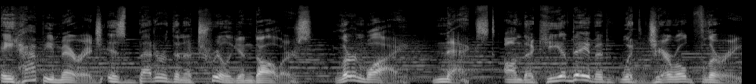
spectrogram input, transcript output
A happy marriage is better than a trillion dollars. Learn why next on The Key of David with Gerald Flurry.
